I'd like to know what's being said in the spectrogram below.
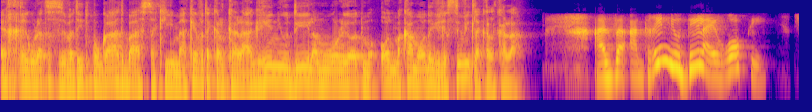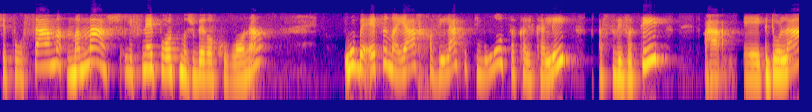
איך רגולציה סביבתית פוגעת בעסקים, מעכבת הכלכלה. הגרין ניו דיל אמור להיות מאוד, מכה מאוד אגרסיבית לכלכלה. אז ה Green New Deal האירופי, שפורסם ממש לפני פרוץ משבר הקורונה, הוא בעצם היה חבילת התמרוץ הכלכלית, הסביבתית, הגדולה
